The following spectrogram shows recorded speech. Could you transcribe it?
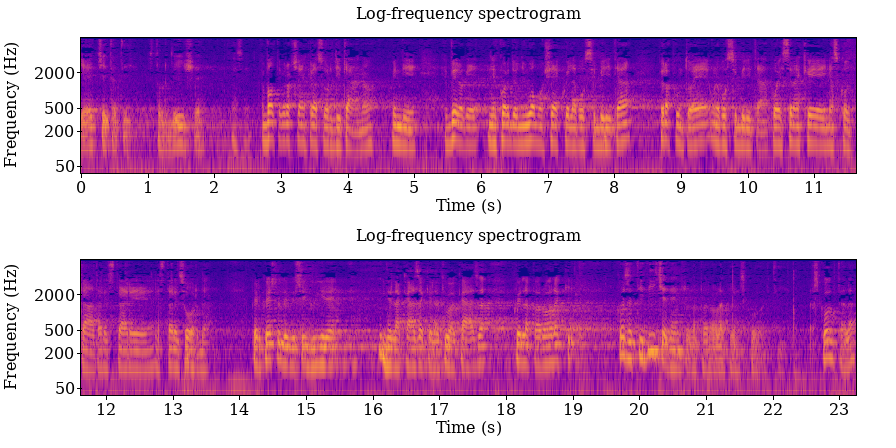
eccita, ti stordisce. Eh sì. A volte però c'è anche la sordità, no? Quindi è vero che nel cuore di ogni uomo c'è quella possibilità, però appunto è una possibilità, può essere anche inascoltata, restare, restare sorda. Per questo devi seguire nella casa che è la tua casa quella parola che... Cosa ti dice dentro la parola che ascolti? Ascoltala.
